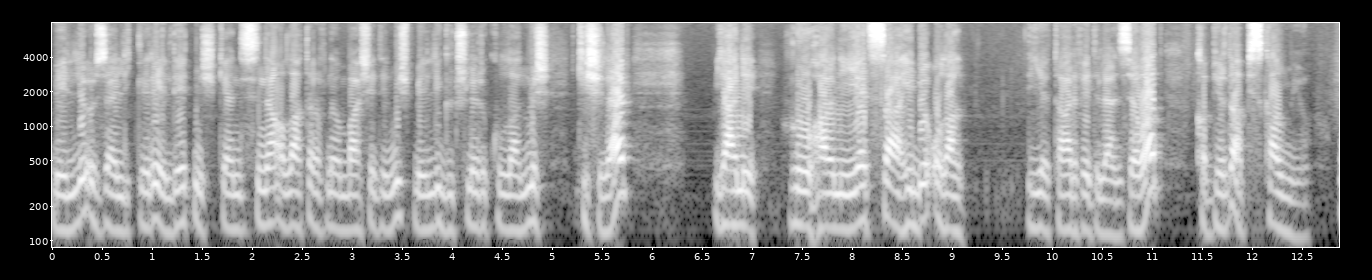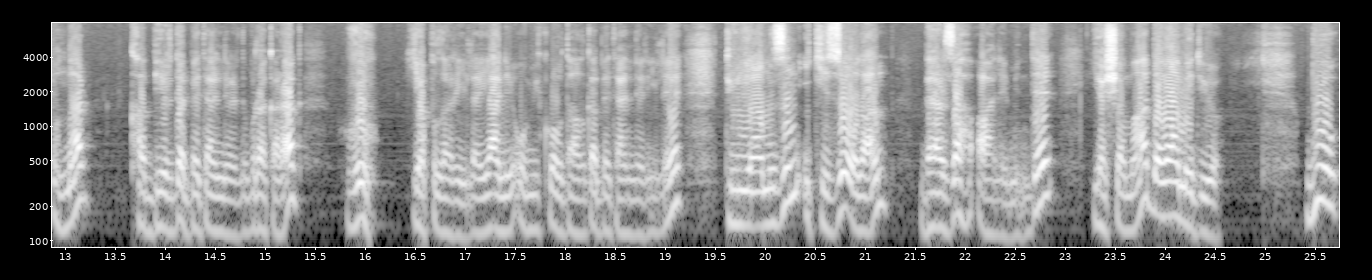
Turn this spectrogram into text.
belli özellikleri elde etmiş, kendisine Allah tarafından bahşedilmiş belli güçleri kullanmış kişiler yani ruhaniyet sahibi olan diye tarif edilen zevat kabirde hapis kalmıyor. Onlar kabirde bedenlerini bırakarak ruh yapılarıyla yani o mikrodalga bedenleriyle dünyamızın ikizi olan berzah aleminde yaşamaya devam ediyor. Bu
